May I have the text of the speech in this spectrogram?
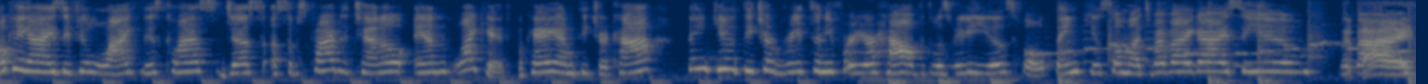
Okay, guys, if you like this class, just uh, subscribe to the channel and like it. Okay, I'm Teacher Ka. Thank you, Teacher Brittany, for your help. It was really useful. Thank you so much. Bye bye, guys. See you. Bye bye.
